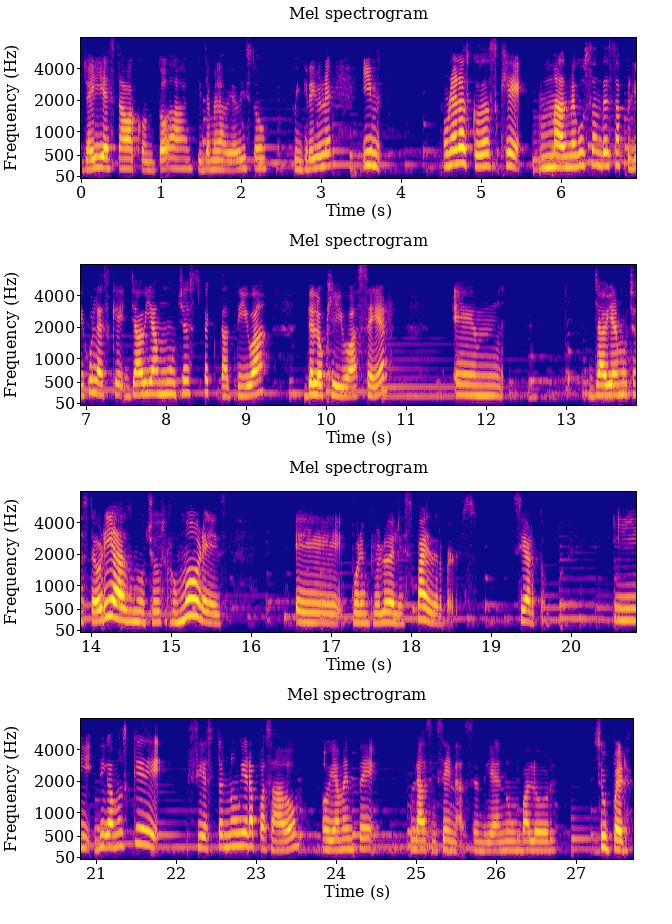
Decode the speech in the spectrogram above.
ya ahí estaba con toda, que ya me la había visto, fue increíble. Y una de las cosas que más me gustan de esta película es que ya había mucha expectativa de lo que iba a ser. Em, ya habían muchas teorías, muchos rumores, eh, por ejemplo lo del Spider-Verse, ¿cierto? Y digamos que si esto no hubiera pasado, obviamente las escenas tendrían un valor súper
